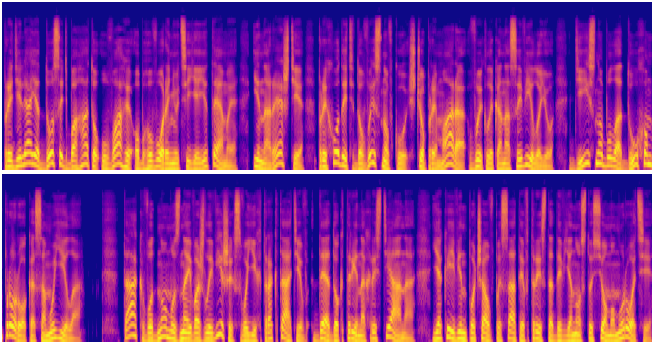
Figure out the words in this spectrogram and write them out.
приділяє досить багато уваги обговоренню цієї теми і, нарешті, приходить до висновку, що примара, викликана Севілою, дійсно була духом пророка Самуїла. Так, в одному з найважливіших своїх трактатів «Де доктрина християна», який він почав писати в 397 році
